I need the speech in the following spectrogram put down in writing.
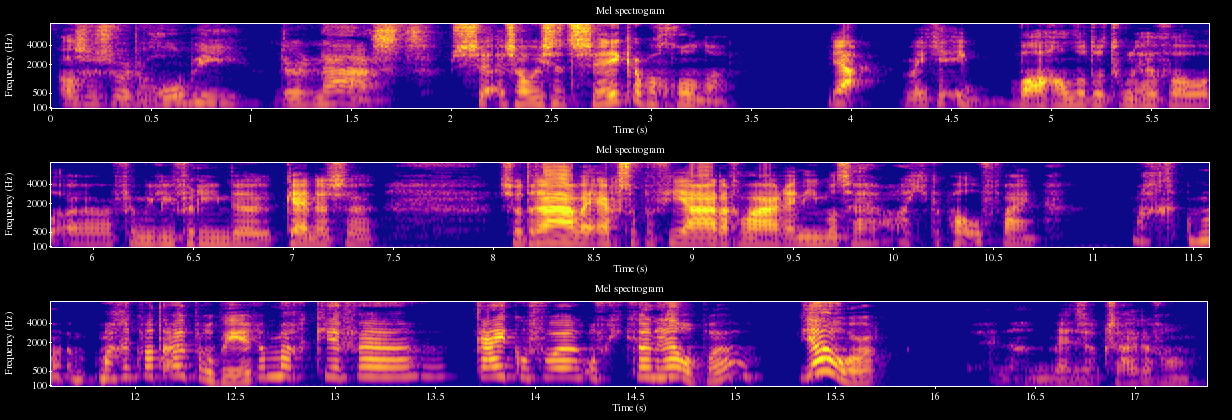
als een soort hobby ernaast. zo, zo is het zeker begonnen. Ja, weet je, ik behandelde toen heel veel eh, familie, vrienden, kennissen. Zodra we ergens op een verjaardag waren en iemand zei, oh, ik heb hoofdpijn. Mag, ma- mag ik wat uitproberen? Mag ik even kijken of, we, of ik je kan helpen? Ja hoor. En dan mensen ook zeiden van,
